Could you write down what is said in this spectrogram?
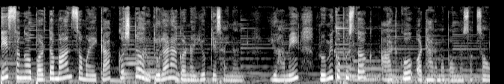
त्यससँग वर्तमान समयका कष्टहरू तुलना गर्न योग्य छैनन्। यो हामी रोमीको पुस्तक आठको अठारमा पाउन सक्छौँ।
